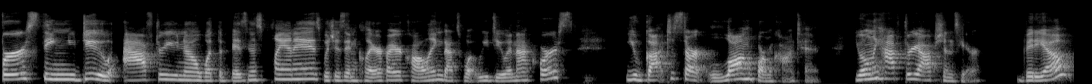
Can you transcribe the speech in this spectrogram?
first thing you do after you know what the business plan is, which is in Clarify Your Calling, that's what we do in that course. You've got to start long form content. You only have three options here video,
